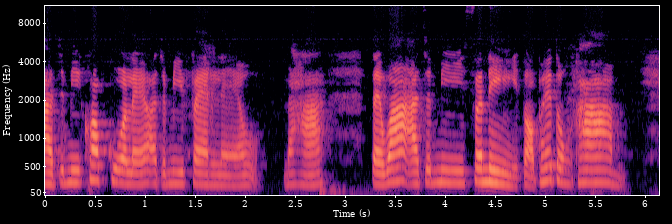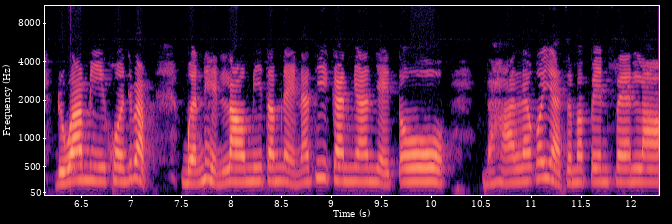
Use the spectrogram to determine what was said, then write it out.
อาจจะมีครอบครัวแล้ว อาจจะมีแฟนแล้วนะคะ แต่ว่าอาจจะมีเสน่ห์ต่อเพศตรงข้าม หรือว่ามีคนที่แบบเหมือนเห็นเรามีตำแหน่งหน้าที่การงานใหญ่โตนะคะ แล้วก็อยากจะมาเป็นแฟนเรา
